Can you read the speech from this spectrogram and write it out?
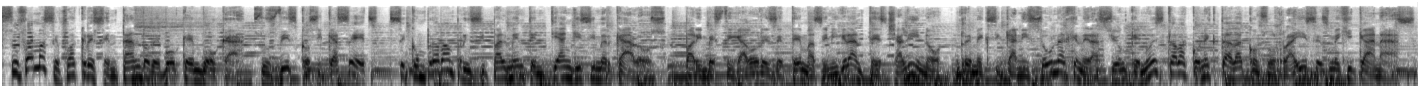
Su fama se fue acrecentando de boca en boca. Sus discos y cassettes se compraban principalmente en tianguis y mercados. Para investigadores de temas inmigrantes, Chalino remexicanizó una generación que no estaba conectada con sus raíces mexicanas.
